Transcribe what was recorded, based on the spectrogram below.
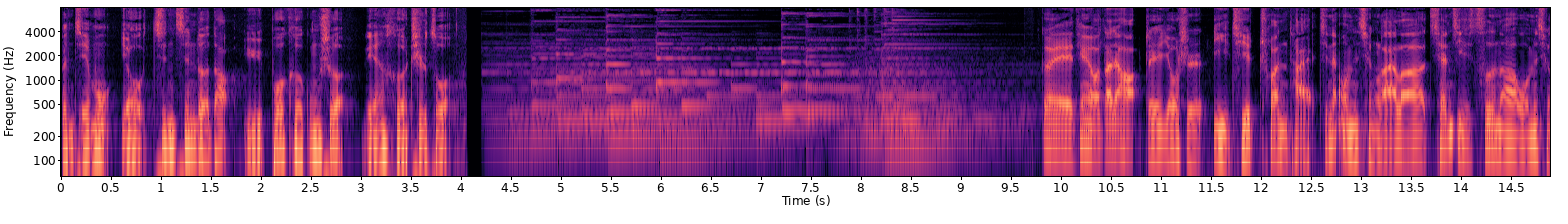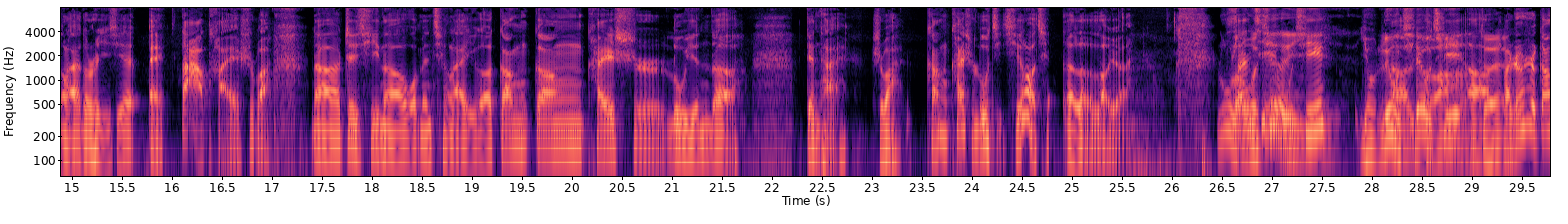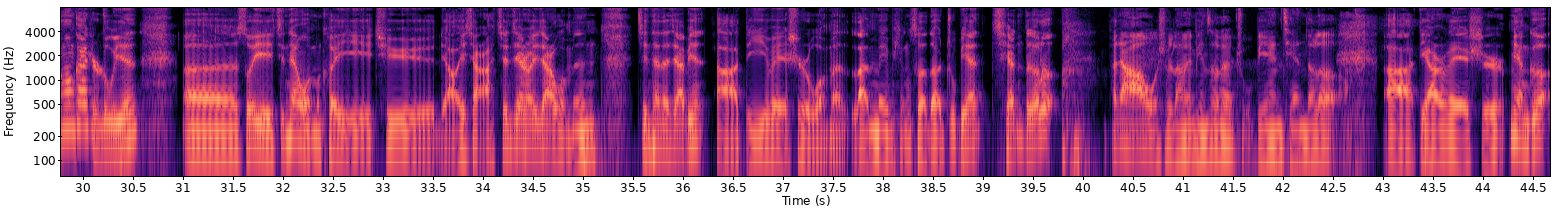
本节目由津津乐道与播客公社联合制作。各位听友，大家好，这又是一期串台。今天我们请来了，前几次呢，我们请来都是一些哎大台，是吧？那这期呢，我们请来一个刚刚开始录音的电台，是吧？刚开始录几期了？前呃，老老袁。录了，三期我记得五期有六期啊六期啊，对，反正是刚刚开始录音，呃，所以今天我们可以去聊一下啊。先介绍一下我们今天的嘉宾啊，第一位是我们蓝莓评测的主编钱德勒大家好，我是蓝莓评测的主编钱德勒。啊，第二位是面哥。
